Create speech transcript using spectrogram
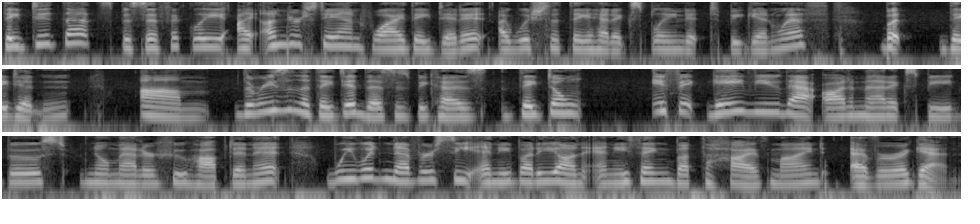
they did that specifically. I understand why they did it. I wish that they had explained it to begin with, but they didn't. Um, the reason that they did this is because they don't. If it gave you that automatic speed boost, no matter who hopped in it, we would never see anybody on anything but the hive mind ever again.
